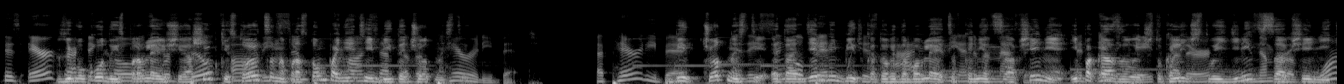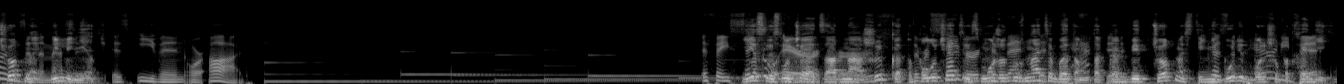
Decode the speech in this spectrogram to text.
Его коды, исправляющие ошибки, строятся на простом понятии бита четности. Бит четности — это отдельный бит, который добавляется в конец сообщения и показывает, что количество единиц в сообщении четно или нет. Если случается одна ошибка, то получатель сможет узнать об этом, так как бит четности не будет больше подходить.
